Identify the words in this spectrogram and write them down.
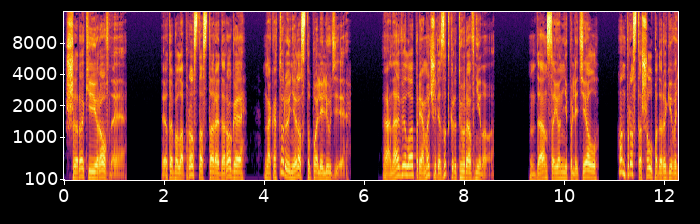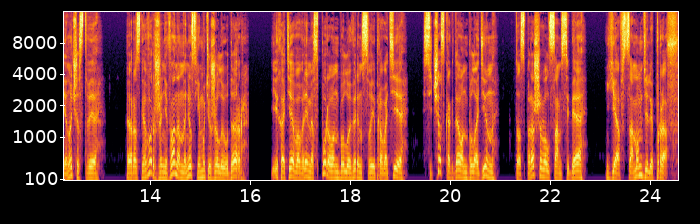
широкие и ровные. Это была просто старая дорога, на которую не раз ступали люди. Она вела прямо через открытую равнину. Дан Сайон не полетел, он просто шел по дороге в одиночестве. Разговор с Женеваном нанес ему тяжелый удар, и хотя во время спора он был уверен в своей правоте, сейчас, когда он был один, то спрашивал сам себя, Я в самом деле прав.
